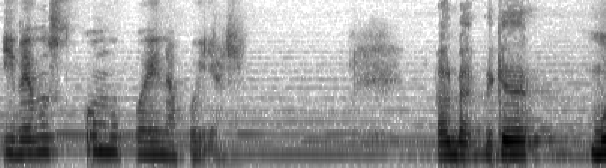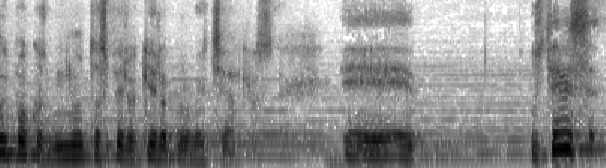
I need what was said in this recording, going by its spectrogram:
y vemos cómo pueden apoyar. Alma, me quedan muy pocos minutos, pero quiero aprovecharlos. Eh, ustedes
